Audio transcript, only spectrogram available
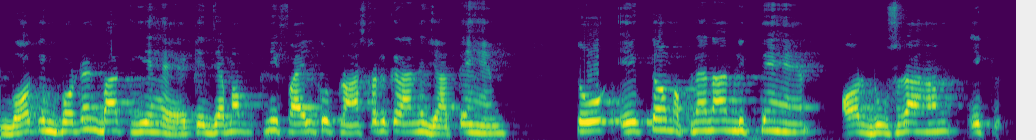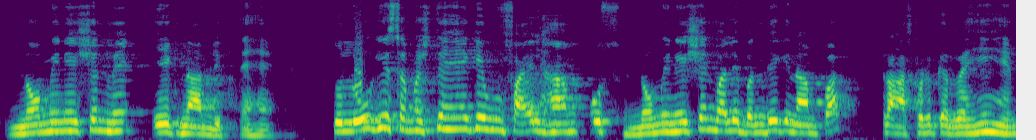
बहुत इंपॉर्टेंट बात यह है कि जब हम अपनी फ़ाइल को ट्रांसफ़र कराने जाते हैं तो एक तो हम अपना नाम लिखते हैं और दूसरा हम एक नॉमिनेशन में एक नाम लिखते हैं। तो लोग ये समझते हैं कि वो फ़ाइल हम उस नॉमिनेशन वाले बंदे के नाम पर ट्रांसफ़र कर रहे हैं,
